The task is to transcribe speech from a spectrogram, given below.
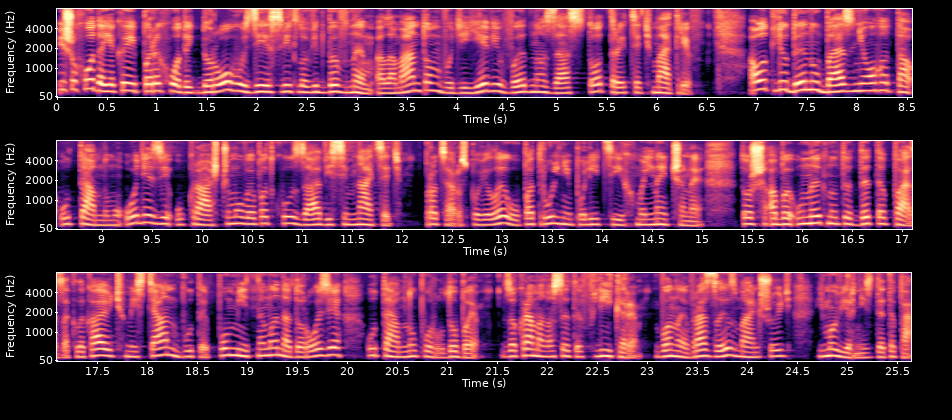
Пішохода, який переходить дорогу зі світловідбивним елементом, водієві видно за 130 метрів. А от людину без нього та у темному одязі у кращому випадку за 18. Про це розповіли у патрульній поліції Хмельниччини. Тож, аби уникнути ДТП, закликають містян бути помітними на дорозі у темну пору доби. Зокрема, носити флікери. Вони в рази зменшують ймовірність ДТП.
